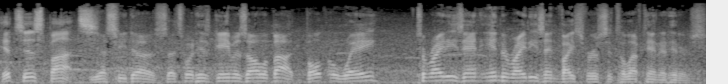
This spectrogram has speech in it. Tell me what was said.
Hits his spots. Yes, he does. That's what his game is all about. Both away to righties and into righties and vice versa to left-handed hitters.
